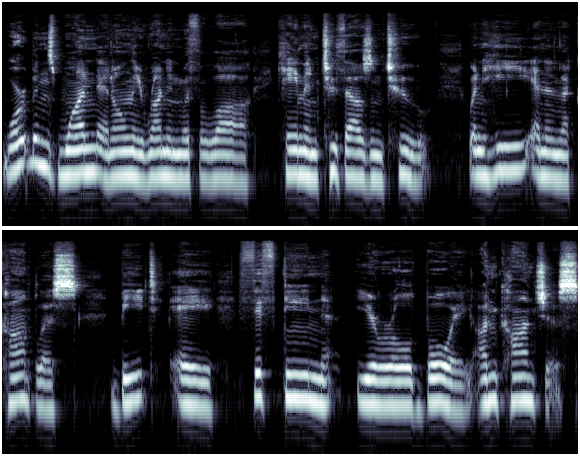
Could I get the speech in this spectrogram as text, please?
Wortman's one and only run in with the law came in 2002 when he and an accomplice beat a 15 year old boy unconscious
